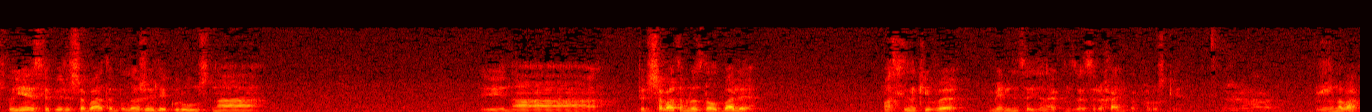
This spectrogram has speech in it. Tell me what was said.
Что если перед шабатом положили груз на и на перед шабатом раздолбали маслинки в мельнице, я не знаю, как называется, рахайм, как по-русски. Жирнова. Жирнова?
